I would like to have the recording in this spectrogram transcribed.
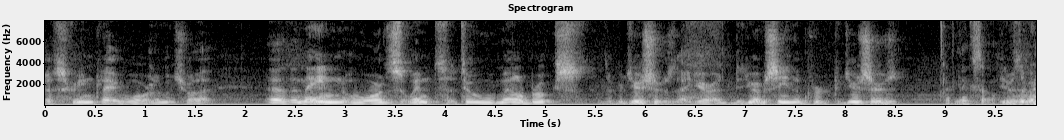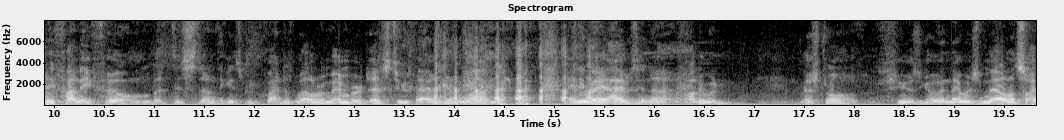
a screenplay award. I'm not sure that. the main awards went to Mel Brooks, the producers that year. Did you ever see the pr producers? I think so. It was a very funny film, but I don't think it's been quite as well remembered as 2001. anyway, I was in a Hollywood restaurant a few years ago, and there was Mel, and so I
